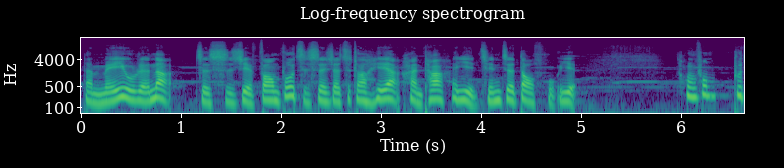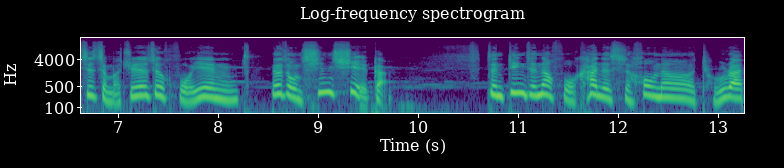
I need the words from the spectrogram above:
但没有人呐、这世界仿佛只剩下这团黑暗和他和眼前这道火焰。童风不知怎么觉得这火焰 有种亲切感，正盯着那火看的时候呢，突然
